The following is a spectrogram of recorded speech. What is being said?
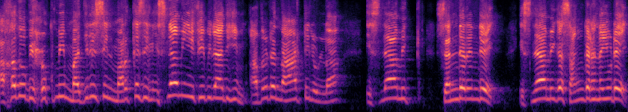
അഹദു ബി ഹുക്മി മജ്ലിസിൽ മർക്കസിൽ ഇസ്ലാമി ഫി ബിലാദിഹിം. അവരുടെ നാട്ടിലുള്ള ഇസ്ലാമിക് സെന്ററിന്റെ ഇസ്ലാമിക സംഘടനയുടെ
